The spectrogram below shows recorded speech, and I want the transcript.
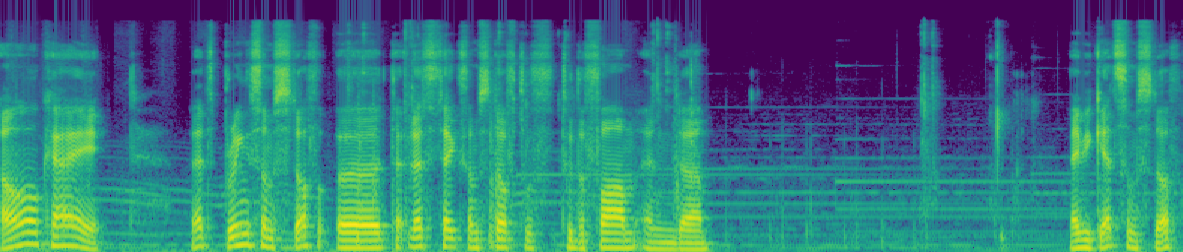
Okay. Let's bring some stuff. Uh, let's take some stuff to to the farm and uh, maybe get some stuff.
